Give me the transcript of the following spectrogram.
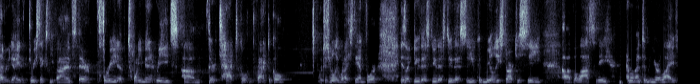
every day, like 365. They're three to 20 minute reads. Um, they're tactical and practical which is really what I stand for, is like do this, do this, do this. So you can really start to see uh, velocity and momentum in your life.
